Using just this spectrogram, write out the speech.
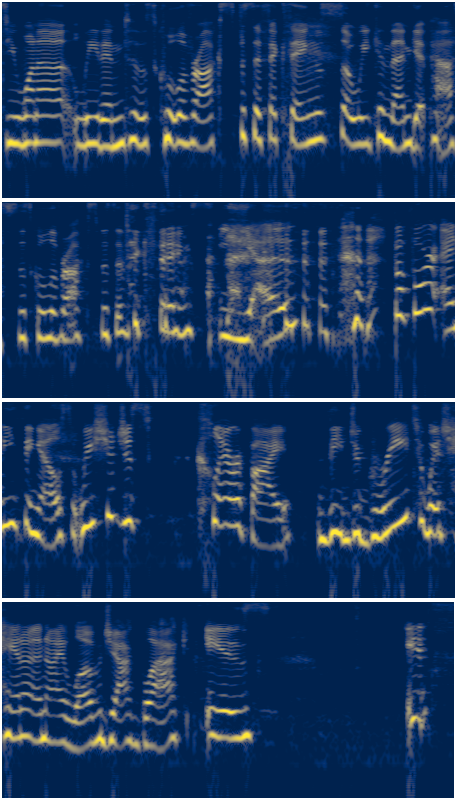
do you want to lead into the School of Rock specific things so we can then get past the School of Rock specific things? yes. Before anything else, we should just clarify the degree to which Hannah and I love Jack Black is it's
